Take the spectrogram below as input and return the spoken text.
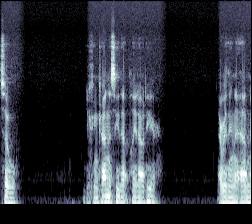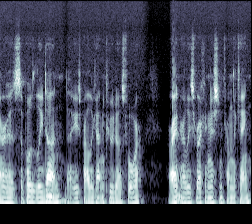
So you can kind of see that played out here. Everything that Abner has supposedly done, that he's probably gotten kudos for, right? Or at least recognition from the king.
